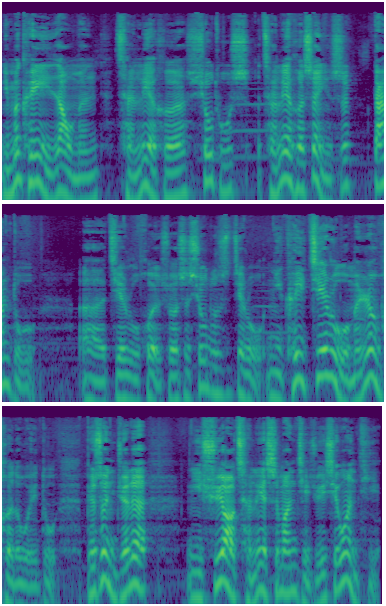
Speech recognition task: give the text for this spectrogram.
你们可以让我们陈列和修图师、陈列和摄影师单独，呃，接入，或者说是修图师介入。你可以接入我们任何的维度，比如说你觉得你需要陈列师帮你解决一些问题，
